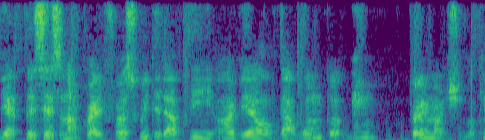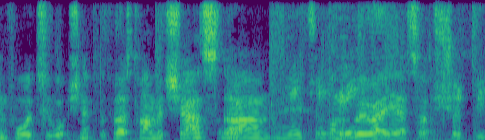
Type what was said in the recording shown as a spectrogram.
Yep, this is an upgrade for us. We did have the IVL of that one, but very much looking forward to watching it for the first time with Shaz yeah, um, on the, Blu-ray. Yeah, so that should be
